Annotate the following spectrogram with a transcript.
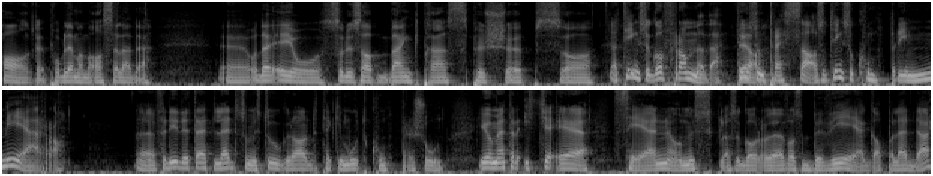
har problemer med AC-leddet. Eh, og det er jo, som du sa, benkpress, pushups og Ja, ting som går framover. Ting Ja. som presser. Altså ting som komprimerer. Eh, fordi dette er et ledd som i stor grad tar imot kompresjon. I og med at det ikke er sener og muskler som går over og beveger på leddet,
